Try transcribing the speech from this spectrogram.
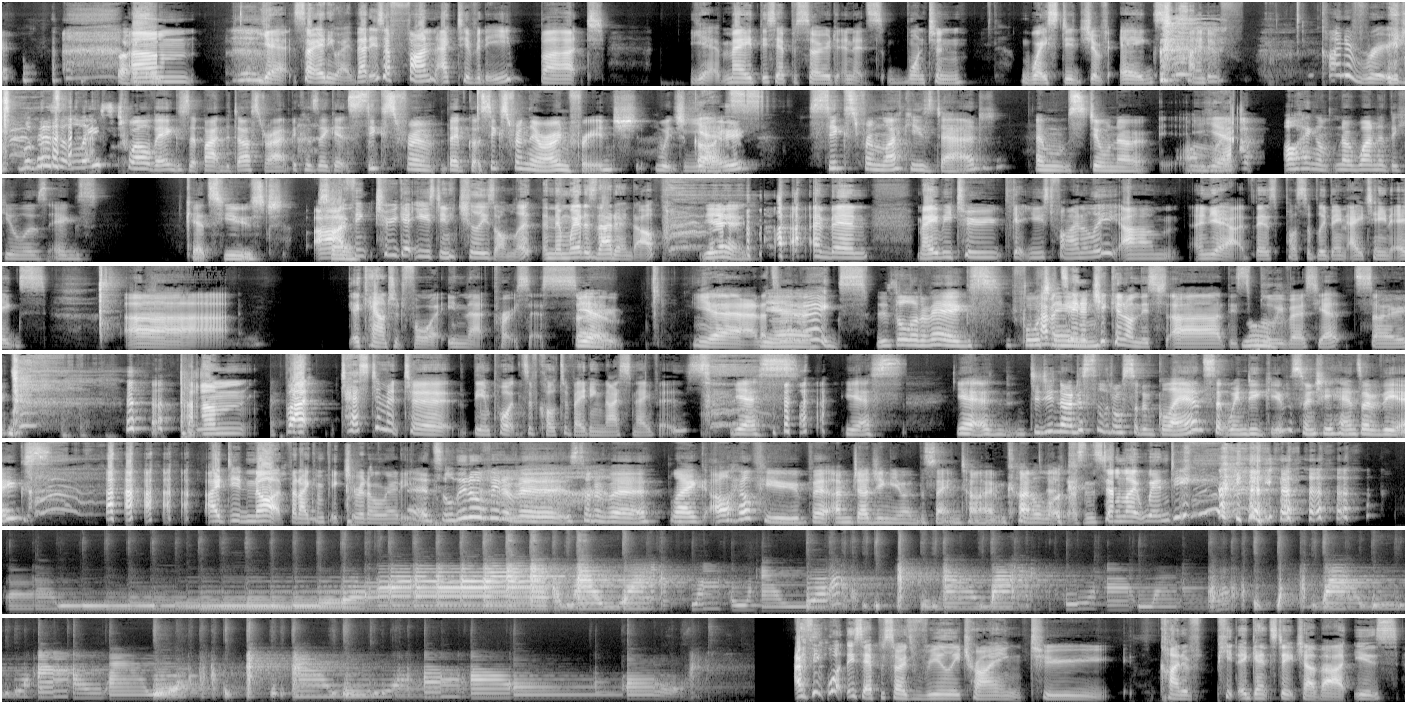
Sorry. Um yeah, so anyway, that is a fun activity, but yeah, made this episode and its wanton wastage of eggs kind of kind of rude. well, there's at least twelve eggs that bite the dust, right? Because they get six from they've got six from their own fridge, which go Yes. six from Lucky's dad, and still no. omelette. yeah. Oh, hang on. No, one of the Heeler's eggs gets used. Uh, I think two get used in Chili's omelette, and then where does that end up? Yeah. and then maybe two get used finally. Um, and yeah, there's possibly been 18 eggs uh, accounted for in that process. So Yeah. yeah, that's a lot of eggs. There's a lot of eggs. 14. Haven't seen a chicken on this uh this Ooh. Blueyverse yet, so um but testament to the importance of cultivating nice neighbors. Yes. yes. Yeah. Did you notice the little sort of glance that Wendy gives when she hands over the eggs? I did not, but I can picture it already. It's a little bit of a sort of a like, I'll help you, but I'm judging you at the same time kind of That look. doesn't sound like Wendy. this episode's really trying to kind of pit against each other is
